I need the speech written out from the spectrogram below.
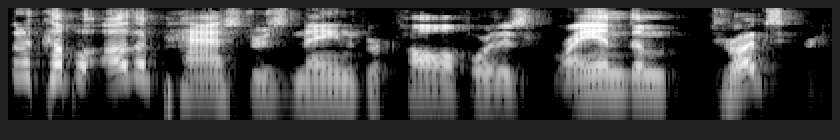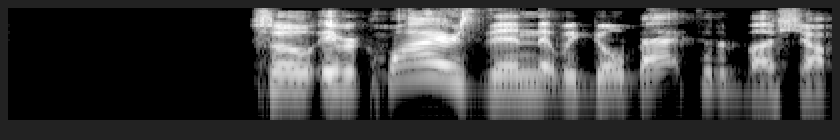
but a couple other pastors' names were called for this random drug screen. So it requires then that we go back to the bus shop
